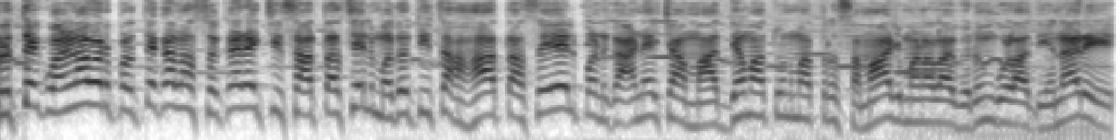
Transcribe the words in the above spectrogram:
प्रत्येक वळणावर प्रत्येकाला सहकार्याची साथ असेल मदतीचा हात असेल पण गाण्याच्या माध्यमातून मात्र समाज मनाला विरंगुळा देणारे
